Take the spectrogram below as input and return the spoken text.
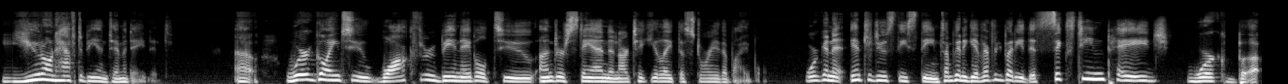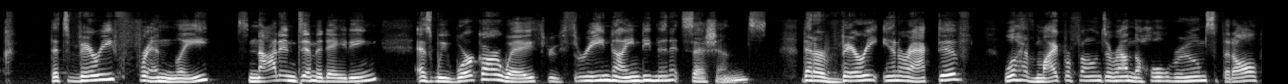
you don't have to be intimidated. Uh, we're going to walk through being able to understand and articulate the story of the Bible. We're going to introduce these themes. I'm going to give everybody this 16 page workbook that's very friendly. It's not intimidating as we work our way through three 90 minute sessions that are very interactive. We'll have microphones around the whole room so that I'll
